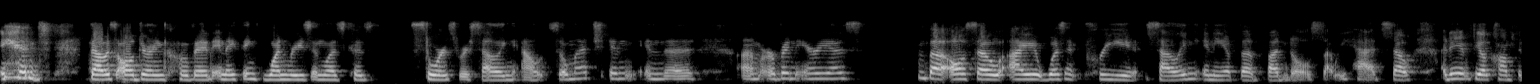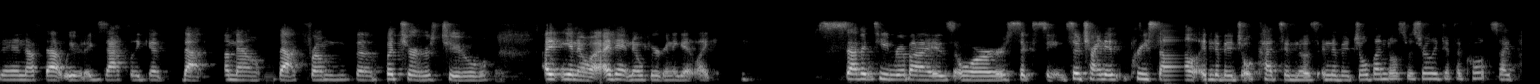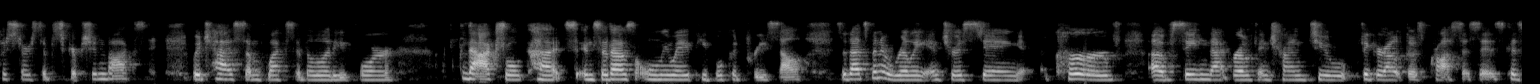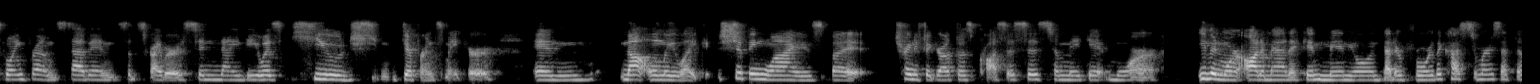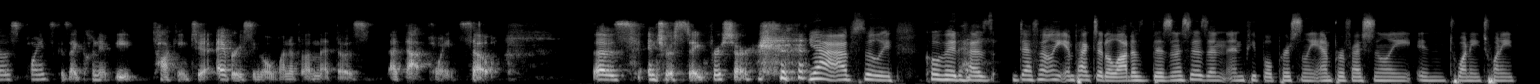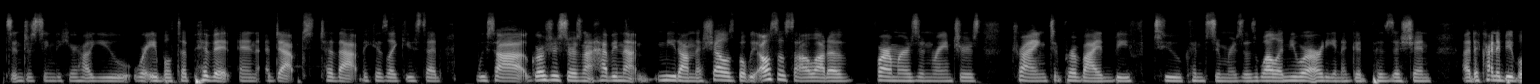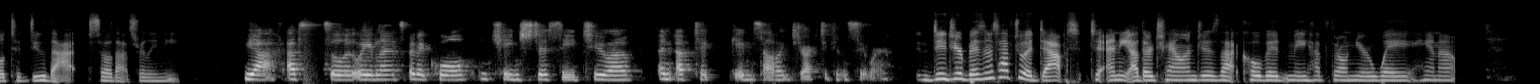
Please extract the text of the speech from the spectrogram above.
And that was all during COVID. And I think one reason was because stores were selling out so much in, in the um, urban areas but also I wasn't pre selling any of the bundles that we had. So I didn't feel confident enough that we would exactly get that amount back from the butchers to, I, you know, I didn't know if we were going to get like 17 ribeyes or 16. So trying to pre sell individual cuts in those individual bundles was really difficult. So I pushed our subscription box, which has some flexibility for the actual cuts. And so that was the only way people could pre sell. So that's been a really interesting curve of seeing that growth and trying to figure out those processes. Because going from seven subscribers to 90 was huge difference maker. And not only like shipping wise, but trying to figure out those processes to make it more even more automatic and manual and better for the customers at those points because I couldn't be talking to every single one of them at those at that point. So that was interesting for sure. yeah, absolutely. COVID has definitely impacted a lot of businesses and, and people personally and professionally in 2020. It's interesting to hear how you were able to pivot and adapt to that because, like you said, we saw grocery stores not having that meat on the shelves, but we also saw a lot of farmers and ranchers trying to provide beef to consumers as well. And you were already in a good position uh, to kind of be able to do that. So that's really neat. Yeah, absolutely. And that's been a cool change to see too of an uptick in selling direct to consumer. Did your business have to adapt to any other challenges that COVID may have thrown your way, Hannah?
